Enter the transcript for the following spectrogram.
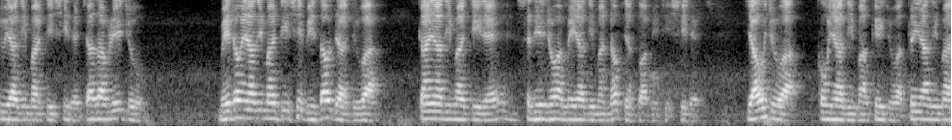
တူယာဒီမှာတည်ရှိတယ်ဇာတာပတိကျုံ မေထုံရာသီမှာတည်ရှိပြီးတောက်ကြကျူကကံရာသီမှာတည်တယ်စနေကျူကမေရာသီမှာနောက်ပြန်သွားပြီးတည်ရှိတယ်ရောင်းကျူကကုံရာသီမှာကိတ်ကျူကတင်ရာသီမှာ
